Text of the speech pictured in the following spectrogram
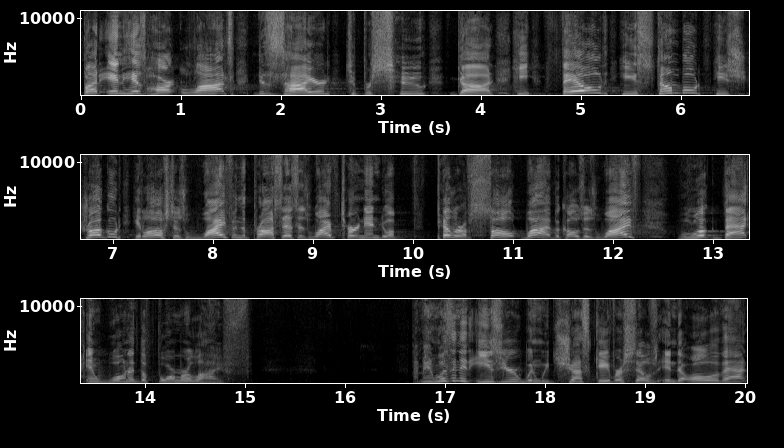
But in his heart, Lot desired to pursue God. He failed, he stumbled, he struggled, he lost his wife in the process. His wife turned into a pillar of salt. Why? Because his wife looked back and wanted the former life. I mean, wasn't it easier when we just gave ourselves into all of that?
